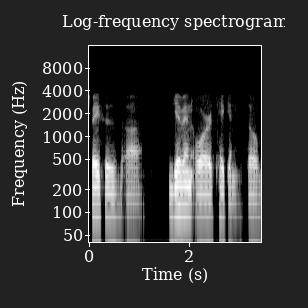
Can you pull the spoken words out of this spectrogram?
space is uh, given or taken. So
